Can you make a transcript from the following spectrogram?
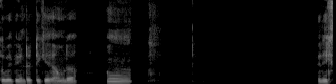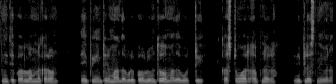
তবে প্রিন্টারটিকে আমরা রিস্ক নিতে পারলাম না কারণ এই প্রিন্টের মাদারবোর্ডে প্রবলেম তো মাদারবোর্ডটি কাস্টমার আপনার রিপ্লেস নেবে না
